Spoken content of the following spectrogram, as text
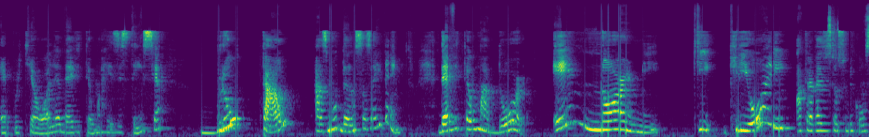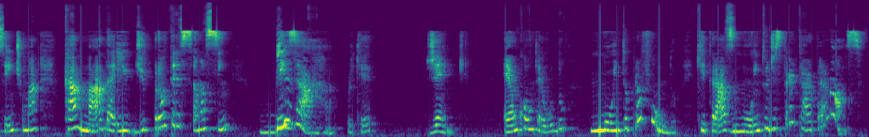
é porque, olha, deve ter uma resistência brutal às mudanças aí dentro. Deve ter uma dor enorme que criou aí, através do seu subconsciente, uma camada aí de proteção assim bizarra. Porque Gente, é um conteúdo muito profundo, que traz muito despertar para nós.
